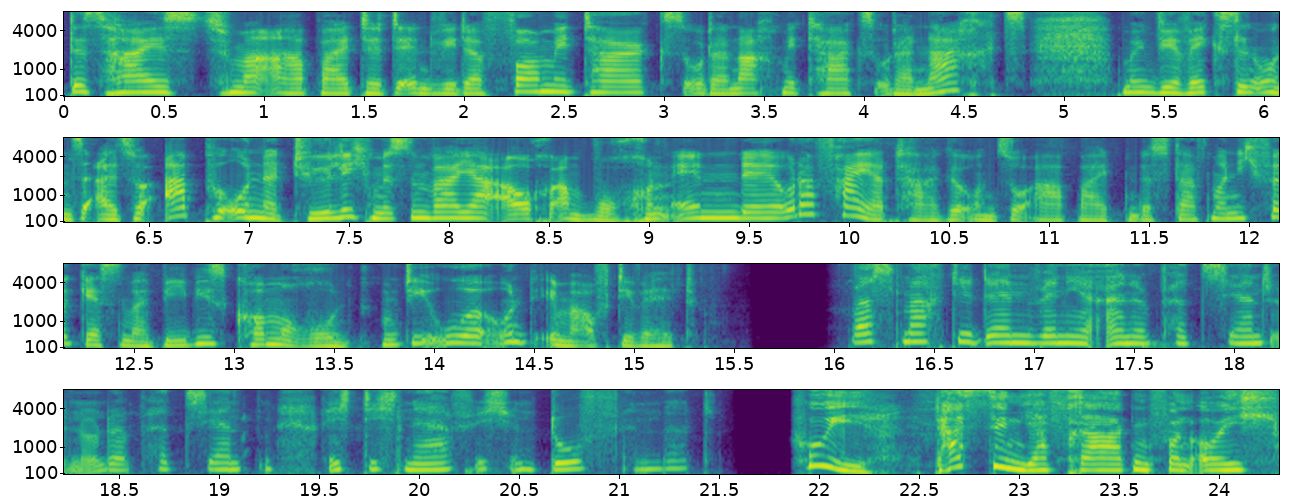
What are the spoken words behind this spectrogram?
Das heißt, man arbeitet entweder vormittags oder nachmittags oder nachts. Wir wechseln uns also ab und natürlich müssen wir ja auch am Wochenende oder Feiertage und so arbeiten. Das darf man nicht vergessen, weil Babys kommen rund um die Uhr und immer auf die Welt. Was macht ihr denn, wenn ihr eine Patientin oder Patienten richtig nervig und doof findet? Hui, das sind ja Fragen von euch.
